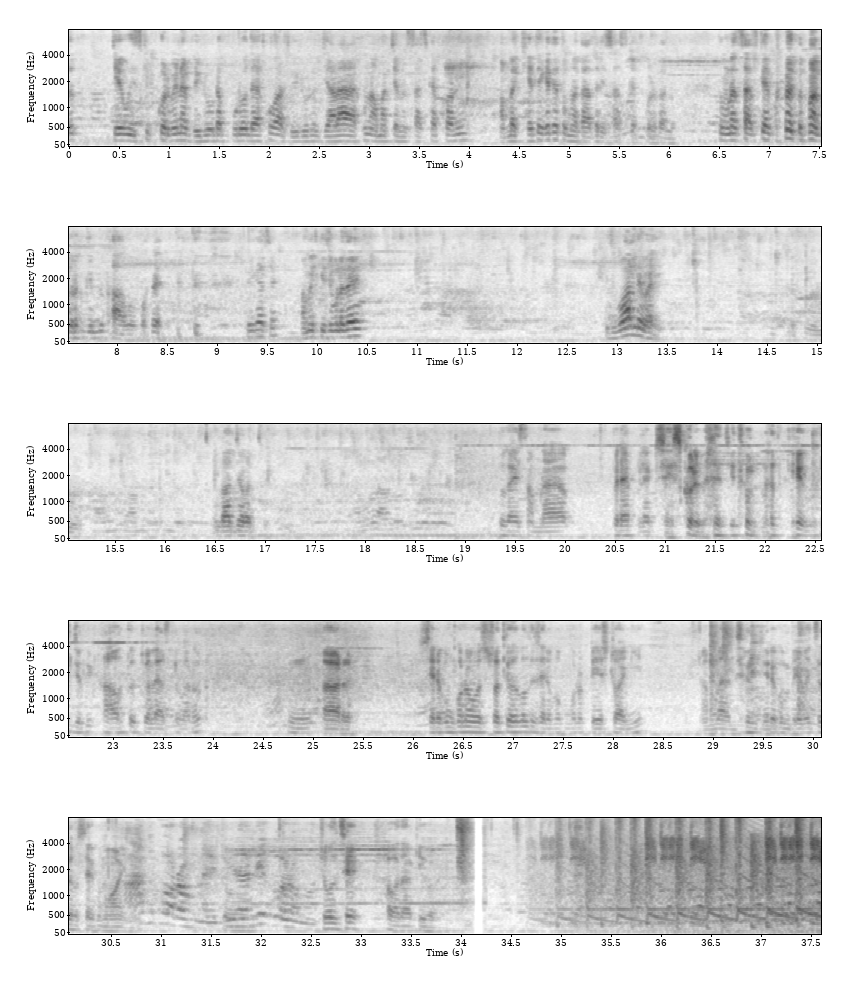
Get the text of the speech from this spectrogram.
কেউ স্কিপ করবে না, ভিডিওটা পুরো দেখো আর ভিডিওটা যারা এখন আমার চ্যানেল সাবস্ক্রাইব করেনি, আমরা খেতে খেতে তোমরা তাড়াতাড়ি সাবস্ক্রাইব করে ফেলো। তোমরা সাবস্ক্রাইব করে তোমাদেরও কিন্তু খাওয়াবো পরে। ঠিক আছে? আমি কিছু বলে দেয় কিছু বল রে ভাই। লজ্জা পাচ্ছি। তো গাইস আমরা প্রায় প্লেট শেষ করে ফেলেছি, তোমরা কেউ যদি খাও তো চলে আসতে পারো। আর সেরকম কোনো সত্যি কথা বলতে সেরকম কোনো টেস্ট হয়নি। আমরা যেরকম ভেবেছিলাম সেরকম হয়নি। তো চলছে খাওয়া দাওয়া কীভাবে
